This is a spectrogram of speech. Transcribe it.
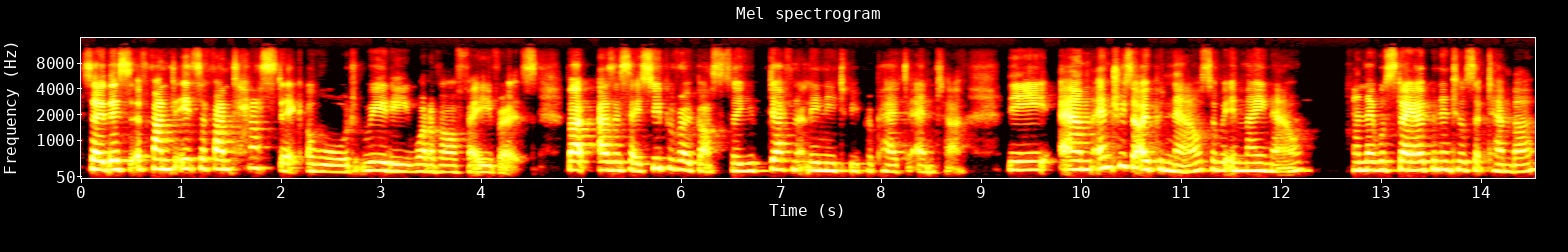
So this a fan, it's a fantastic award, really one of our favourites. But as I say, super robust. So you definitely need to be prepared to enter. The um, entries are open now, so we're in May now. And they will stay open until September.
